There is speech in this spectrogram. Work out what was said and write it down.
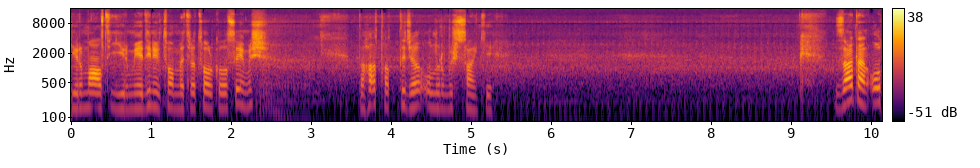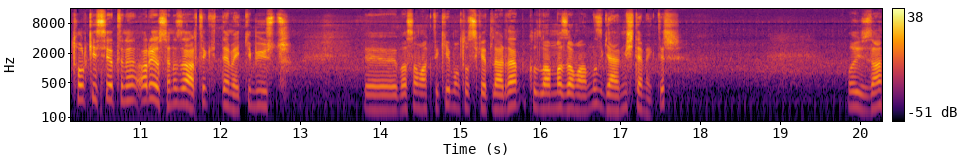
26-27 Nm tork olsaymış daha tatlıca olurmuş sanki. Zaten o tork hissiyatını arıyorsanız artık demek ki bir üst e, basamaktaki motosikletlerden kullanma zamanınız gelmiş demektir. O yüzden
